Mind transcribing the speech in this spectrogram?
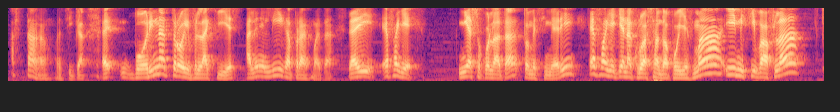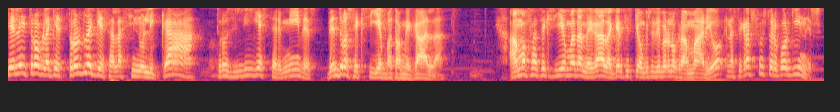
Αυτά βασικά. Ε, μπορεί να τρώει βλακίες, αλλά είναι λίγα πράγματα. Δηλαδή, έφαγε μία σοκολάτα το μεσημέρι, έφαγε και ένα κρουασάν το απόγευμα ή μισή βαφλά και Και λέει τρώω βλακέ. Τρώ βλακέ, αλλά συνολικά τρώ λίγες θερμίδες. Δεν τρώ έξι γεύματα μεγάλα. Άμα φας έξι γεύματα μεγάλα και έρχεσαι και μου πεις ότι παίρνω γραμμάριο, να σε γράψουμε στο ρεκόρ Guinness.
